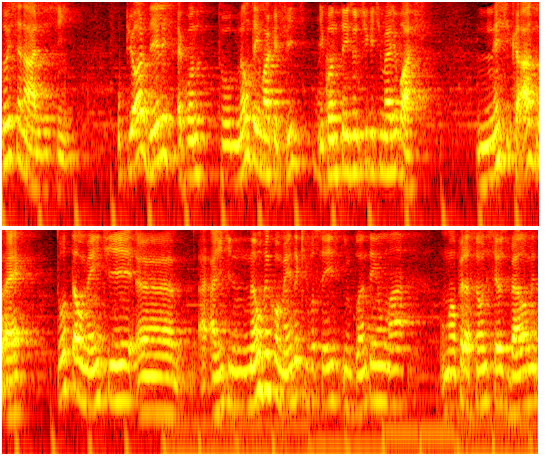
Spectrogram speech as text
dois cenários assim. O pior deles é quando tu não tem Market Fit e quando tens um ticket médio baixo. Nesse caso, é totalmente. Uh, a, a, gente não recomenda que vocês implantem uma, uma operação de sales development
